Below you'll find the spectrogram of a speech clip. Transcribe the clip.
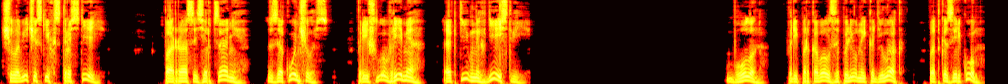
человеческих страстей. Пора созерцания закончилась, пришло время активных действий. Болон припарковал запыленный кадиллак под козырьком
